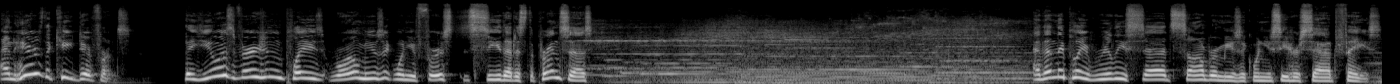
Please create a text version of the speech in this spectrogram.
And here's the key difference the US version plays royal music when you first see that it's the princess. And then they play really sad, somber music when you see her sad face.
